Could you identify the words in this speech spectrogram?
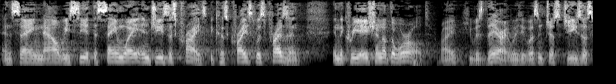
and saying now we see it the same way in Jesus Christ because Christ was present in the creation of the world, right? He was there. It wasn't just Jesus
